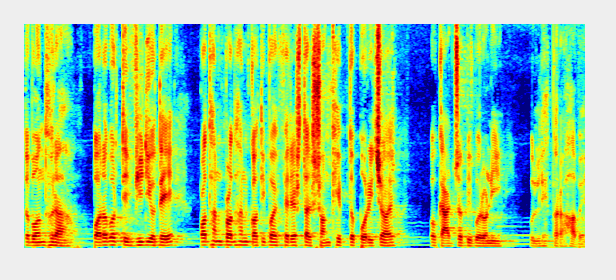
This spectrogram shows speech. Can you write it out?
তো বন্ধুরা, পরবর্তী ভিডিওতে প্রধান প্রধান কতিপয় ফেরেস্তার সংক্ষিপ্ত পরিচয় ও কার্য বিবরণী উল্লেখ করা হবে।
